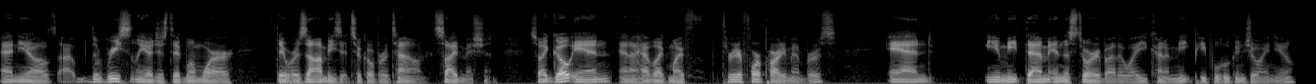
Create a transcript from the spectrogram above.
and you know, uh, the recently I just did one where there were zombies that took over a town, side mission. So I go in and I have like my f- three or four party members, and you meet them in the story. By the way, you kind of meet people who can join you,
